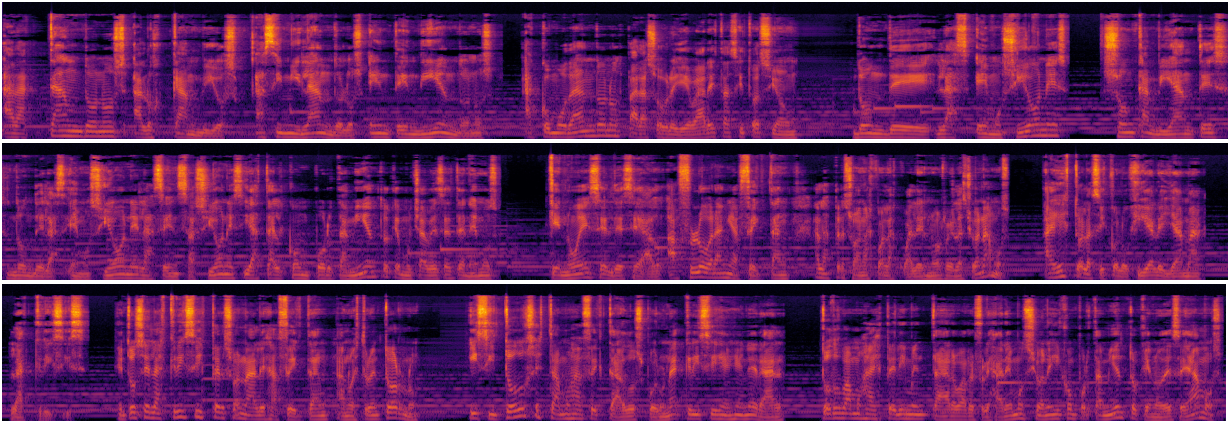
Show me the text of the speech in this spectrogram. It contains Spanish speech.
adaptándonos a los cambios, asimilándolos, entendiéndonos, acomodándonos para sobrellevar esta situación donde las emociones son cambiantes, donde las emociones, las sensaciones y hasta el comportamiento que muchas veces tenemos que no es el deseado, afloran y afectan a las personas con las cuales nos relacionamos. A esto la psicología le llama la crisis. Entonces las crisis personales afectan a nuestro entorno. Y si todos estamos afectados por una crisis en general, todos vamos a experimentar o a reflejar emociones y comportamientos que no deseamos.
